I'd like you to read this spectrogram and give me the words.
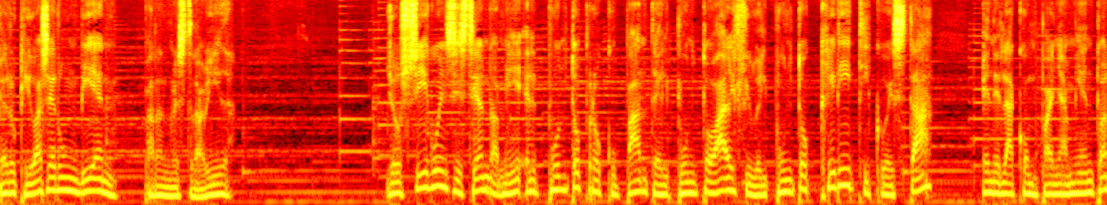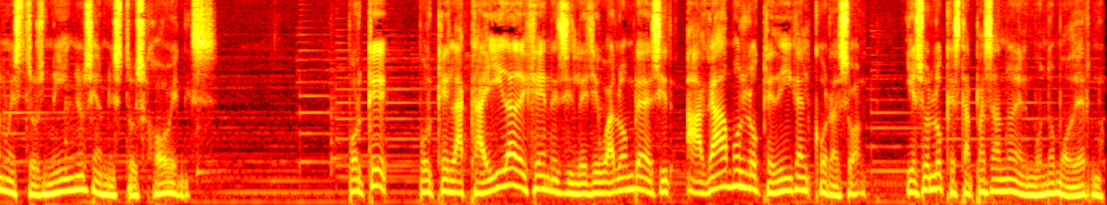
pero que iba a ser un bien para nuestra vida. Yo sigo insistiendo, a mí el punto preocupante, el punto álgido, el punto crítico está en el acompañamiento a nuestros niños y a nuestros jóvenes. ¿Por qué? Porque la caída de Génesis le llevó al hombre a decir, hagamos lo que diga el corazón. Y eso es lo que está pasando en el mundo moderno.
